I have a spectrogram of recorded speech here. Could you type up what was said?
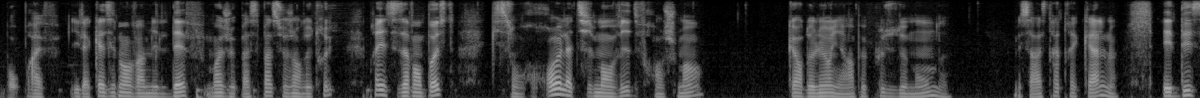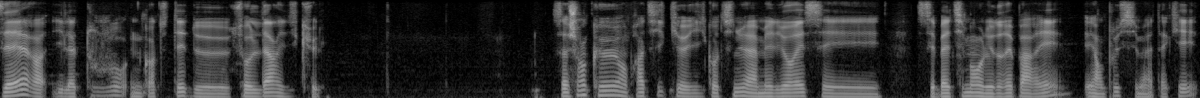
Bon, bref, il a quasiment 20 000 def, moi je passe pas ce genre de truc. Après, il y a ces avant-postes qui sont relativement vides, franchement. Cœur de Lion, il y a un peu plus de monde, mais ça reste très très calme. Et désert, il a toujours une quantité de soldats ridicules. Sachant que en pratique, euh, il continue à améliorer ses, bâtiments au lieu de réparer. Et en plus, il m'a attaqué.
